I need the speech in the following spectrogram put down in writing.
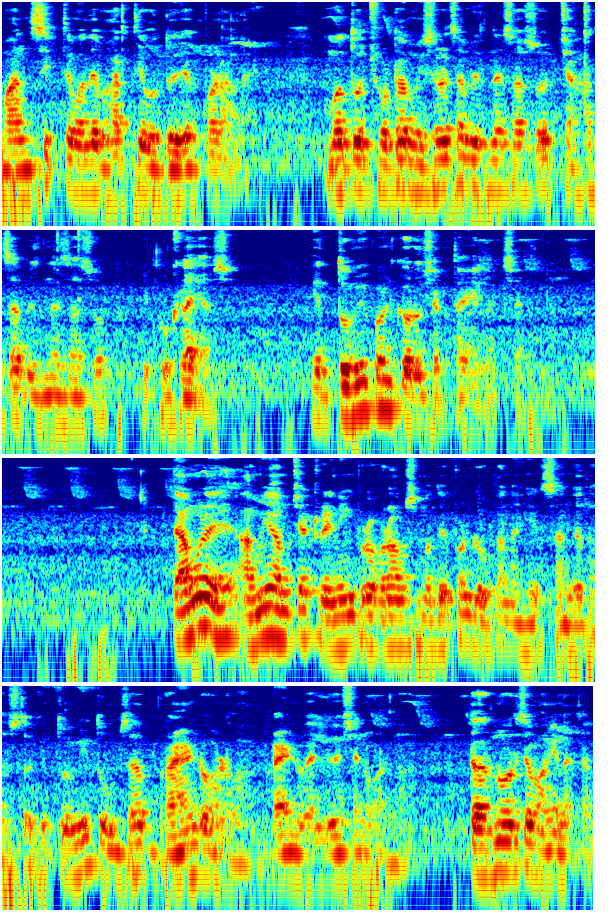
मानसिकतेमध्ये भारतीय उद्योजक पण आला आहे मग तो छोटा मिसळचा बिझनेस असो चहाचा बिझनेस असो की कुठलाही असो हे तुम्ही पण करू शकता हे लक्षात घ्या. त्यामुळे आम्ही आमच्या ट्रेनिंग प्रोग्राम्समध्ये पण लोकांना हे सांगत असतो की तुम्ही तुमचा ब्रँड वाढवा ब्रँड व्हॅल्युएशन वाढवा. टर्नओव्हरच्या मागे नका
